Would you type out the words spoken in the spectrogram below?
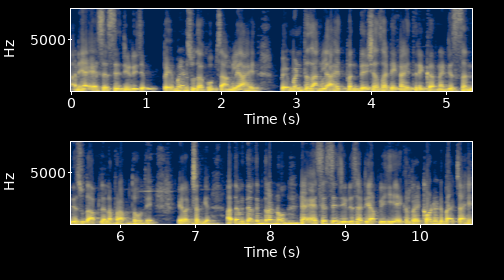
आणि ह्या एस एस सी जी डीचे पेमेंट सुद्धा खूप चांगले आहेत. पेमेंट तर चांगले आहेत पण देशासाठी काहीतरी करण्याची संधी सुद्धा आपल्याला प्राप्त होते. हे लक्षात घ्या. आता विद्यार्थी मित्रांनो या एस एस सी जी डीसाठी आपली ही एक रेकॉर्डेड बॅच आहे.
